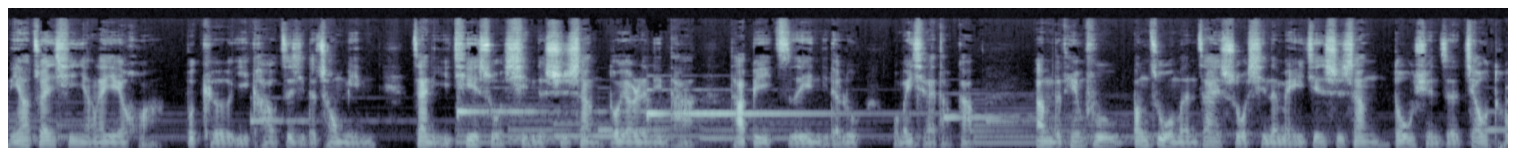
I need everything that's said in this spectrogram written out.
你要专心仰赖耶和华，不可依靠自己的聪明。在你一切所行的事上，都要认定他，他必指引你的路。我们一起来祷告，让我们的天父帮助我们在所行的每一件事上都选择交托，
